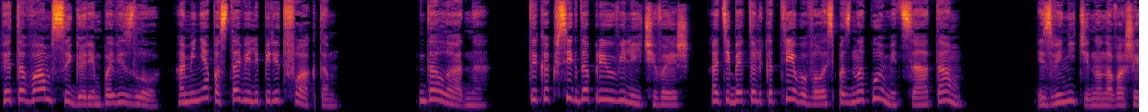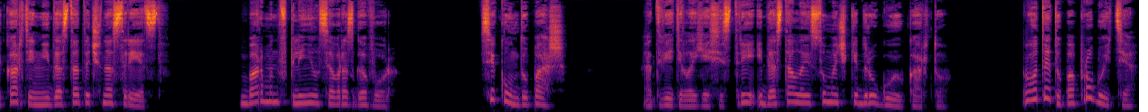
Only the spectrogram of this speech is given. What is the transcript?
Это вам с Игорем повезло, а меня поставили перед фактом. «Да ладно. Ты, как всегда, преувеличиваешь, а тебе только требовалось познакомиться, а там...» «Извините, но на вашей карте недостаточно средств». Бармен вклинился в разговор. «Секунду, Паш», — ответила я сестре и достала из сумочки другую карту. «Вот эту попробуйте».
